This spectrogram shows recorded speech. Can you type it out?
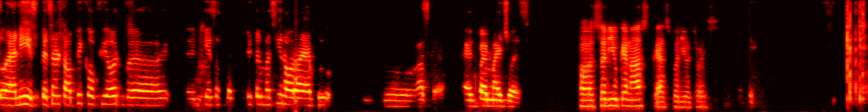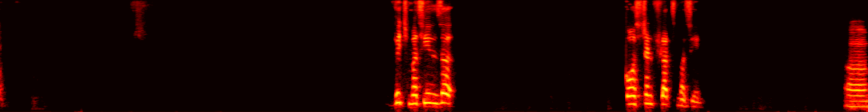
So any special topic of your uh, in case of electrical machine or I have to uh, ask as per my choice? Uh, sir, you can ask as per your choice. Which machine is a constant flux machine? Uh,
